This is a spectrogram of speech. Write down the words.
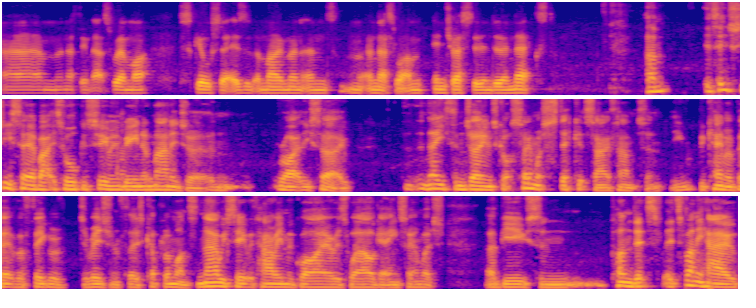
Um, and I think that's where my skill set is at the moment, and and that's what I'm interested in doing next. Um, it's interesting you say about it's all consuming being a manager, and rightly so. Nathan Jones got so much stick at Southampton. He became a bit of a figure of derision for those couple of months. Now we see it with Harry Maguire as well, getting so much abuse and pundits. It's funny how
